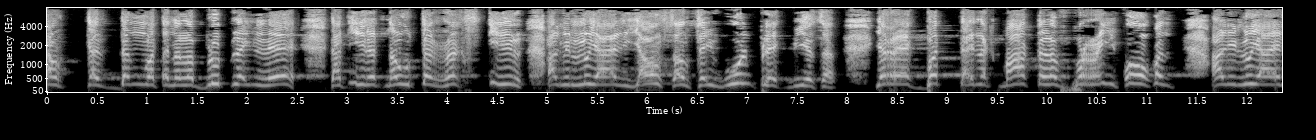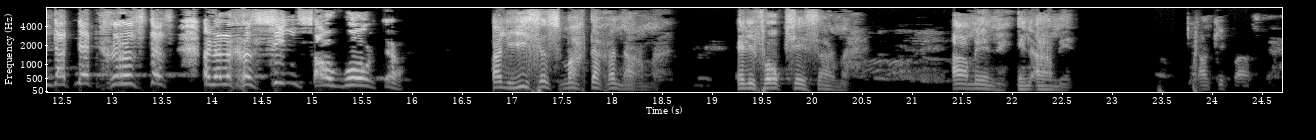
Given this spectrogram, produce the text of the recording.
elke ding wat in hulle bloedlyn lê, dat U dit nou terugstuur. Halleluja en jou sal sy woonplek wees. Here ek bid en ek maak hulle vry volgens. Halleluja en dat net Christus in hulle gesien sal word. In Jesus magtige naam. En die volk sê saam. Amen en amen. Dankie pastor.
